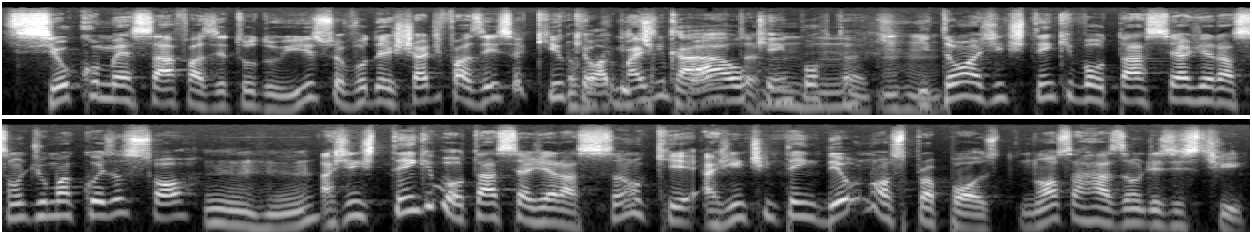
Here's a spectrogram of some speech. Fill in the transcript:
Se eu começar a fazer tudo isso, eu vou deixar de fazer isso aqui, o que é o que mais importa. o que é importante. Então a gente tem que voltar a ser a geração de uma coisa só. Uhum. A gente tem que voltar a ser a geração que a gente entendeu o nosso propósito, nossa razão de existir.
